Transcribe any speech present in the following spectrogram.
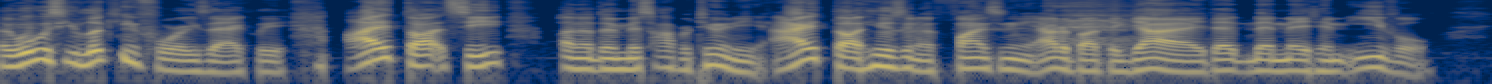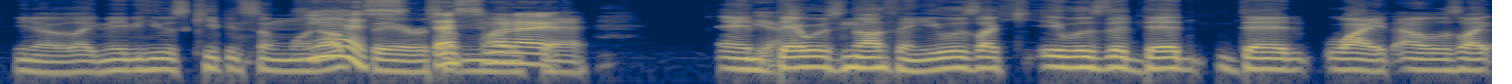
Like, what was he looking for exactly? I thought, see, another missed opportunity. I thought he was gonna find something out about the guy that that made him evil. You know, like maybe he was keeping someone up there or something like I- that. And Yeah. there was nothing. It was like it was the dead dead wife. And I was like,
